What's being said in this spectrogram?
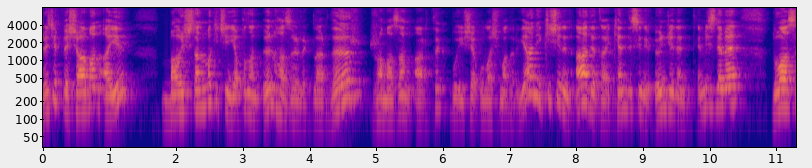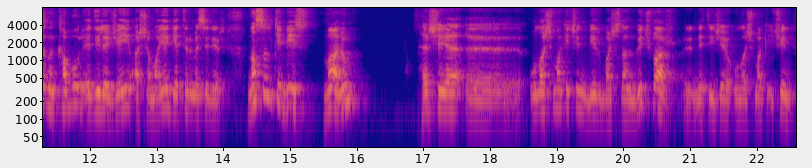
Recep ve Şaban ayı bağışlanmak için yapılan ön hazırlıklardır. Ramazan artık bu işe ulaşmadır. Yani kişinin adeta kendisini önceden temizleme, duasının kabul edileceği aşamaya getirmesidir. Nasıl ki biz malum her şeye e, ulaşmak için bir başlangıç var. E, neticeye ulaşmak için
